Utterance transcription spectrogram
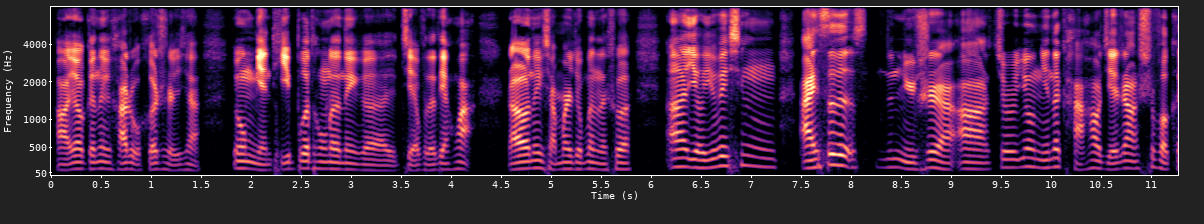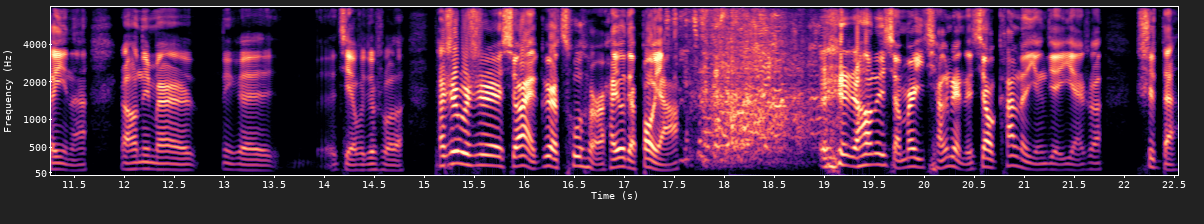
啊，要跟那个卡主核实一下，用免提拨通了那个姐夫的电话，然后那个小妹就问了说啊，有一位姓 S 的女士啊，就是用您的卡号结账是否可以呢？然后那边那个姐夫就说了，他是不是小矮个粗腿还有点龅牙？然后那小妹儿强忍着笑看了莹姐一眼，说：“是的。”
